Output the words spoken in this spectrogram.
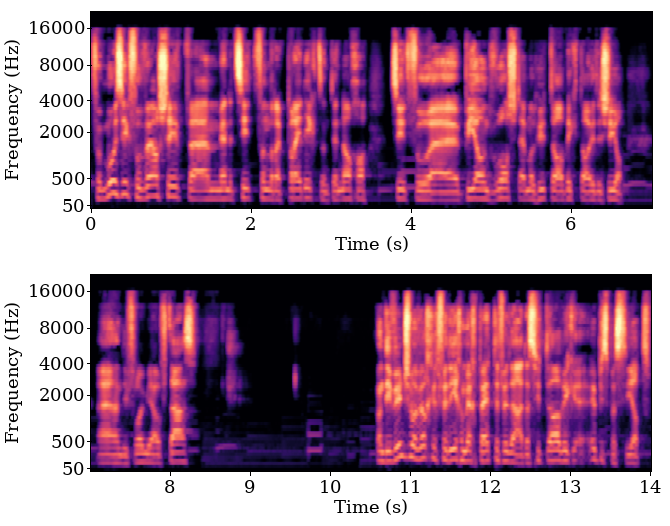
von Musik, von Worship, äh, wir haben eine Zeit von einer Predigt und dann nachher Zeit von äh, Bier und Wurst, einmal heute Abend hier in der Schür. Äh, und ich freue mich auf das. Und ich wünsche mir wirklich für dich und möchte beten für das, dass heute Abend etwas passiert.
